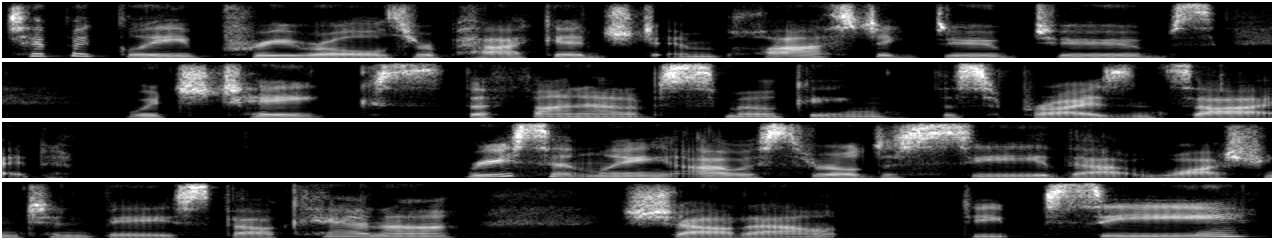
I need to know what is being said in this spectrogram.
Typically, pre rolls are packaged in plastic doob tubes, which takes the fun out of smoking the surprise inside. Recently, I was thrilled to see that Washington based Falcanna, shout out, Deep Sea,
